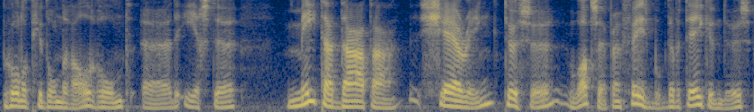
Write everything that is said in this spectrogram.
begon het gedonder al rond de eerste metadata sharing tussen WhatsApp en Facebook. Dat betekent dus,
